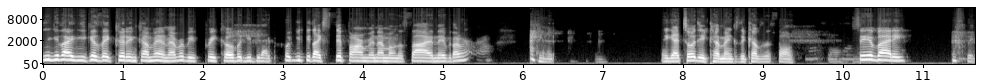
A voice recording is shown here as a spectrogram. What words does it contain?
you'd be like, because they couldn't come in. Remember, be pre-COVID, you'd be like, you'd be like stiff arming them on the side, and they'd be like, "Like, I told you to come in because he comes with phone." See you, buddy.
